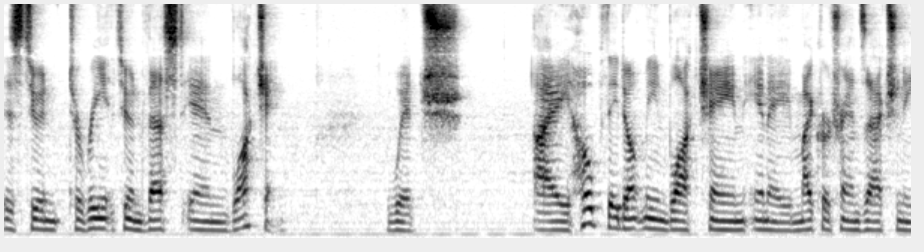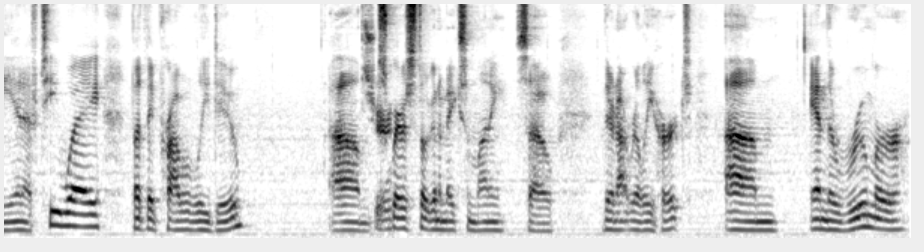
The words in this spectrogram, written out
is to to re, to invest in blockchain, which I hope they don't mean blockchain in a microtransaction-y NFT way, but they probably do. Um, Sure. Square's still going to make some money, so they're not really hurt. Um, and the rumor,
